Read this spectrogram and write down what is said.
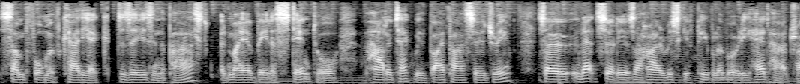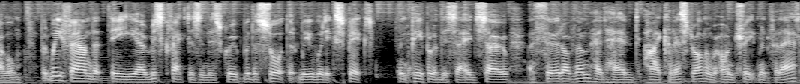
some form of cardiac disease in the past. It may have been a stent or heart attack with bypass surgery. So that certainly is a higher risk if people have already had heart trouble. But we found that the uh, risk factors in this group were the sort that we would expect in people of this age. So a third of them had had high cholesterol and were on treatment for that.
